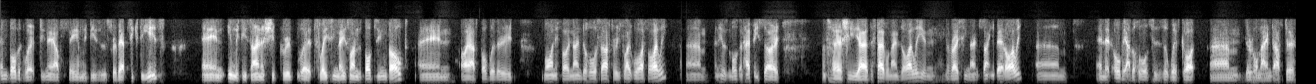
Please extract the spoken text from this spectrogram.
and Bob had worked in our family business for about 60 years. And in with this ownership group, that's leasing these ones, Bob's involved. And I asked Bob whether he'd mind if I named a horse after his late wife, Eiley. Um, and he was more than happy. So, that's so how she, uh, the stable name's Eiley and the racing name's something about Eiley. Um, and that all the other horses that we've got, um, they're all named after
